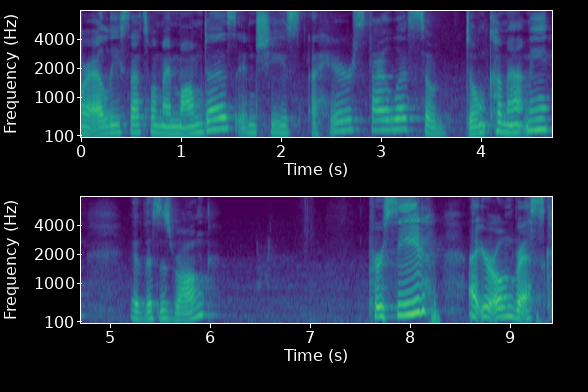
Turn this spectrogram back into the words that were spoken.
or at least that's what my mom does. And she's a hairstylist, so don't come at me if this is wrong. Proceed at your own risk.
